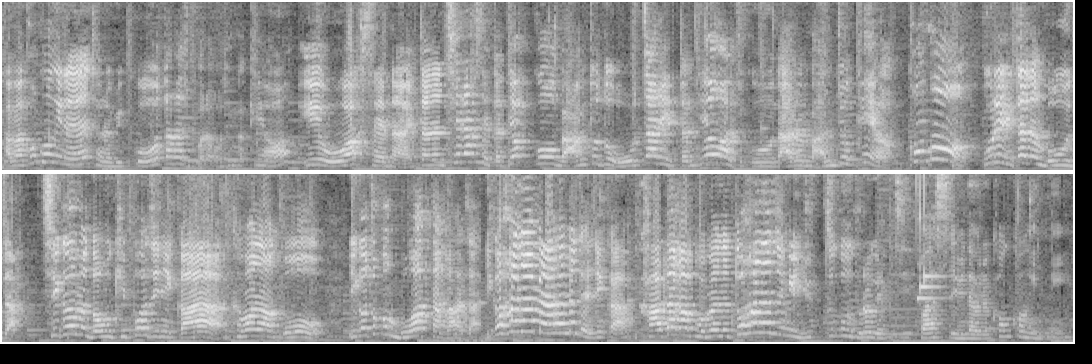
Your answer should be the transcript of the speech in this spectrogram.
아마 콩콩이는 저를 믿고 따라줄 거라고 생각해요. 이 5학세나 일단은 7학세 일단 띄었고 망토도 5짜리 일단 띄어가지고 나름 만족해요. 콩콩 우리 일단은 모으자. 지금은 너무 깊어지니까 그만하고 이거 조금 모았다가 하자. 이거 하나만 하면 되니까. 가다가 보면은 또 하나 중에 6 두고 그러겠지. 맞습니다 우리 콩콩이님.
